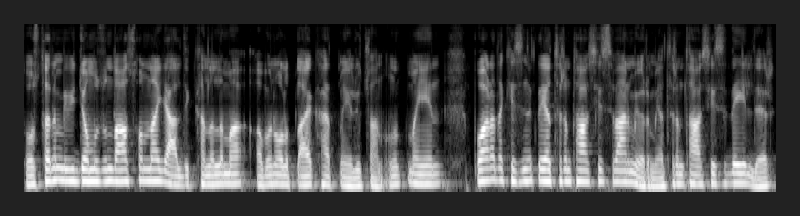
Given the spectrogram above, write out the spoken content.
Dostlarım bir videomuzun daha sonuna geldik. Kanalıma abone olup like atmayı lütfen unutmayın. Bu arada kesinlikle yatırım tavsiyesi vermiyorum. Yatırım tavsiyesi değildir.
